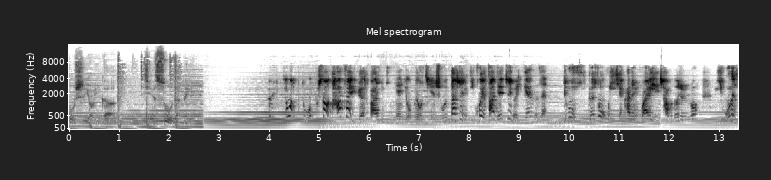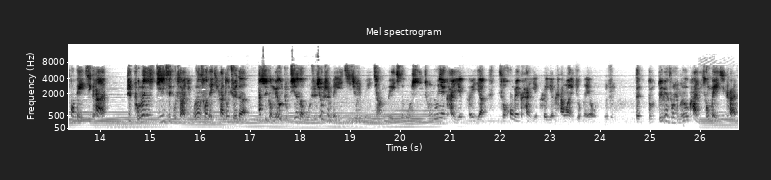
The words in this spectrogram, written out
故事有一个结束的内容。不知道他在原版里面有没有结束，但是你会发现这个片子呢，就跟跟说我们以前看那种怪也差不多，就是说你无论从哪集看。就除了第一集不算，你无论从哪集看，都觉得它是一个没有主线的故事，就是每一集就是每讲每一集的故事。你从中间看也可以啊，你从后面看也可以，看完也就没有了。就是随随便从什么时候看，你从每一集看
